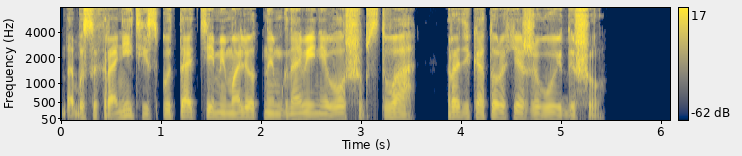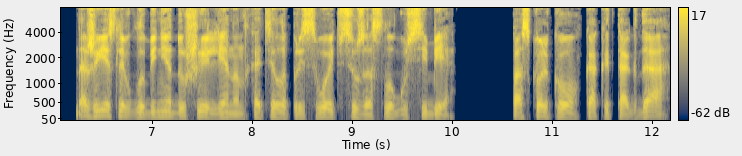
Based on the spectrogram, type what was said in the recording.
дабы сохранить и испытать те мимолетные мгновения волшебства, ради которых я живу и дышу. Даже если в глубине души Леннон хотела присвоить всю заслугу себе, поскольку, как и тогда,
